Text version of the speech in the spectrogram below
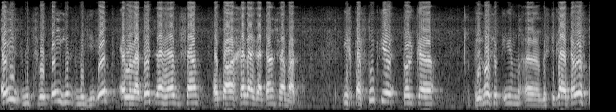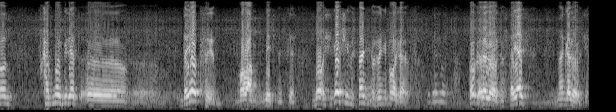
Эйн митцветейгин медиот элалатет лахем сам отаахеля гатан шамарну. Их поступки только приносят им, э, достигают того, что он входной билет э, э, дается им, валам вечности, но сидячие места уже не полагаются. Галерка. Только галерка, стоять на галерке.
